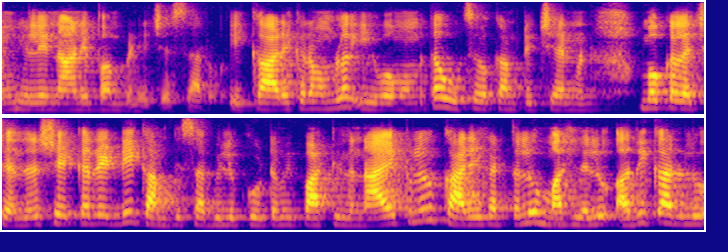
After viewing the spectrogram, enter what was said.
ఎమ్మెల్యే నాని పంపిణీ చేశారు. ఈ కార్యక్రమంలో ఈవో మమత ఉత్సవ కమిటీ చైర్మన్ మొక్కల చంద్రశేఖర్ రెడ్డి కమిటీ సభ్యులు కూటమి పార్టీల నాయకులు కార్యకర్తలు మహిళలు అధికారులు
